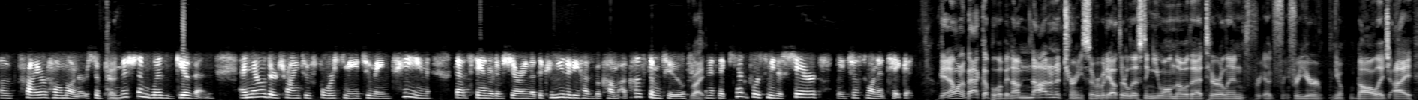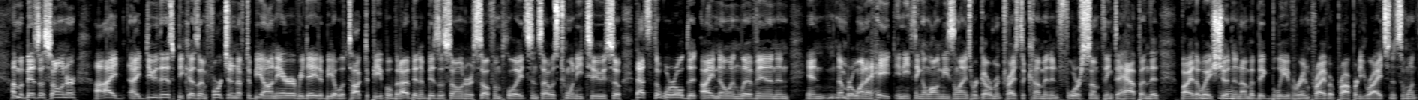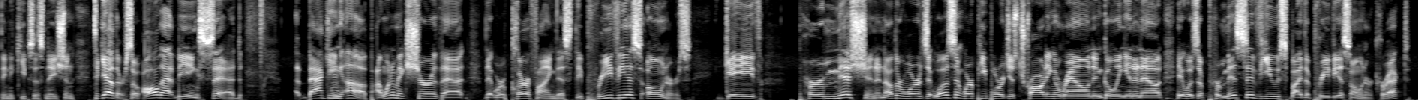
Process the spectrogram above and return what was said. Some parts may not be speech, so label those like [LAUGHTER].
of prior homeowners. So okay. permission was given. And now they're trying to force me to maintain that standard of sharing that the community has become accustomed to. Right. And if they can't force me to share, they just want to take it. Okay, and I want to back up a little bit. I'm not an attorney, so everybody out there listening, you all know that, Tara Lynn, for, uh, for, for, your you know knowledge. I I'm a business owner. I I do this because I'm fortunate enough to be on air every day to be able to talk to people. But I've been a business owner, self-employed since I was 22. So that's the world that I know and live in. And and number one, I hate anything along these lines where government tries to come in and force something to happen that, by the way, shouldn't. And I'm a big believer in private property rights, and it's the one thing that keeps this nation together. So all that being said backing mm-hmm. up, I want to make sure that that we're clarifying this. The previous owners gave permission. In other words, it wasn't where people were just trotting around and going in and out. It was a permissive use by the previous owner, correct?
